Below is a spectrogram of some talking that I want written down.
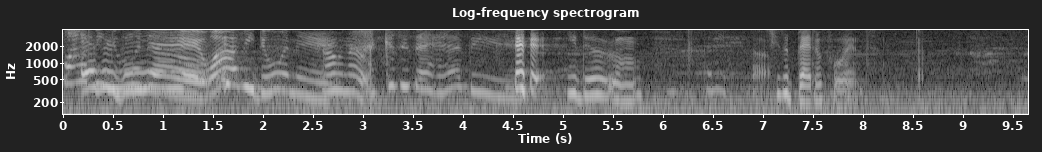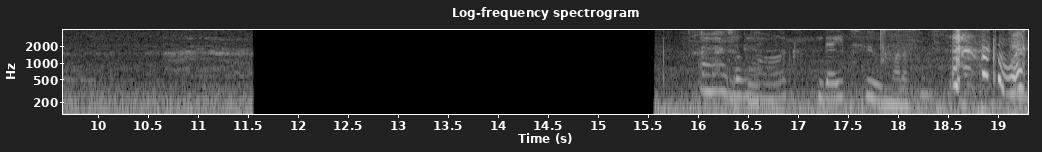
Why are we doing video. that? Why are we doing it? I don't know. Cause it's a habit. you do. I need to stop. She's a bad influence. Day two, motherfucker.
